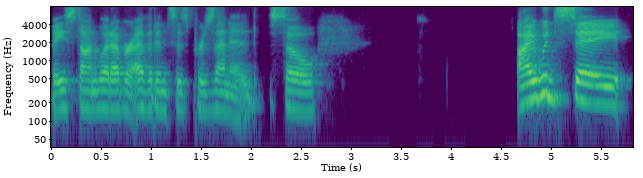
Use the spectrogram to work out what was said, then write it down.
based on whatever evidence is presented. So I would say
